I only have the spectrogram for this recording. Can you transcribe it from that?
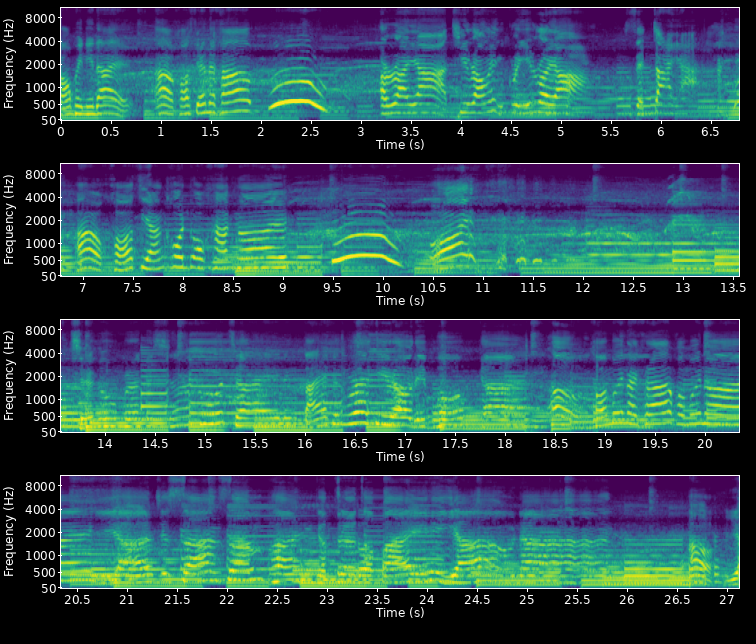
ร้องเพลงนี้ได้ อ้าวขอเสียงหน่อยครับอะไรอะ ที่ร้องเพลงกรี๊ดเลยอะ เสียใจอะ อ้าวขอเสียงคนอกหักหน่อย โอ้ยเธอเอามากระชากหัวใจตั้งแต่ครั้งแรกที่เราได้พบกันโอ้ขอมือหน่อยครับ ขอมือหน่อย อยากจะสานสัมพันธ์กับเธอต่อไปให้ยาวนานอ้าวอย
